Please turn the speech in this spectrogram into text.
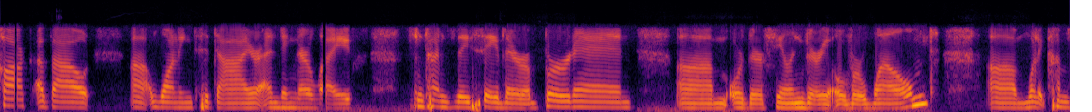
talk about uh, wanting to die or ending their life. Sometimes they say they're a burden um, or they're feeling very overwhelmed. Um, when it comes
